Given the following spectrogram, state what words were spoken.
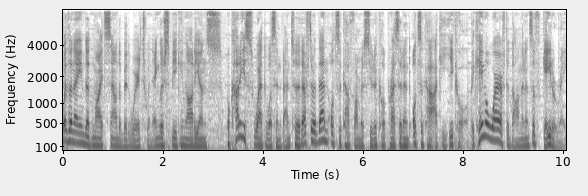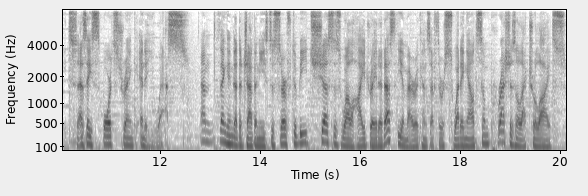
with a name that might sound a bit weird to an English speaking audience, Pocari Sweat was invented after then Otsuka Pharmaceutical president Otsuka Akihiko became aware of the dominance of Gatorade as a sports drink in the US. And thinking that the Japanese deserved to be just as well hydrated as the Americans after sweating out some precious electrolytes,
